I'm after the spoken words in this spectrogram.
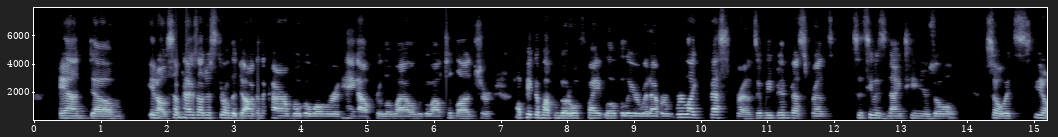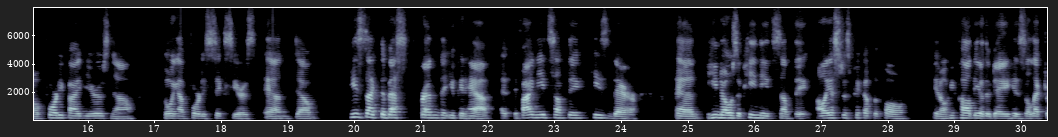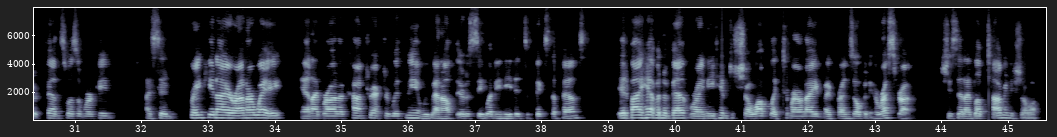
And, um, you know, sometimes I'll just throw the dog in the car and we'll go over and hang out for a little while, or we'll go out to lunch, or I'll pick him up and go to a fight locally or whatever. We're like best friends, and we've been best friends since he was 19 years old. So it's, you know, 45 years now, going on 46 years. And um, he's like the best friend that you could have. If I need something, he's there. And he knows if he needs something, all he has to just pick up the phone. You know, he called the other day, his electric fence wasn't working. I said, Frankie and I are on our way. And I brought a contractor with me and we went out there to see what he needed to fix the fence. If I have an event where I need him to show up, like tomorrow night, my friend's opening a restaurant. She said, I'd love Tommy to show up.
